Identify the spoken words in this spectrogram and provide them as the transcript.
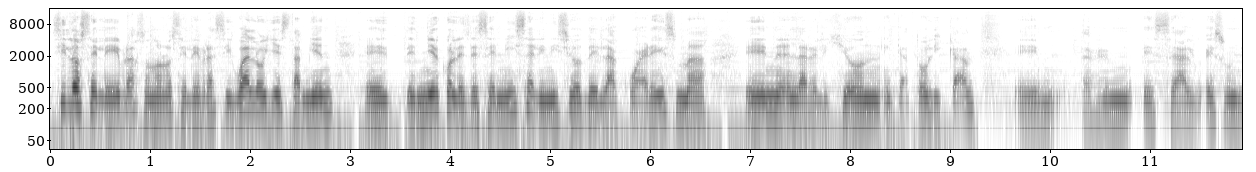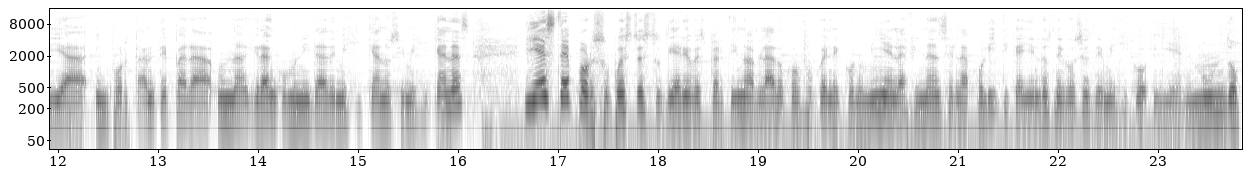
Si lo celebras o no lo celebras, igual hoy es también eh, el miércoles de ceniza, el inicio de la cuaresma en la religión católica. Em, también es, es un día importante para una gran comunidad de mexicanos y mexicanas. Y este, por supuesto, es tu diario vespertino hablado con foco en la economía, en la finanza, en la política y en los negocios de México y el mundo.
